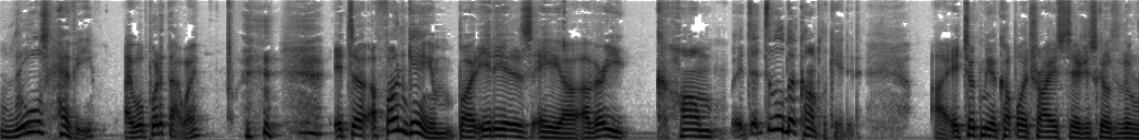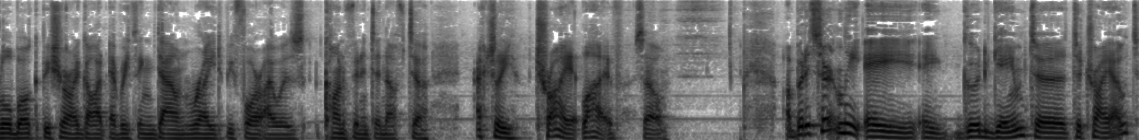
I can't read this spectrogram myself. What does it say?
rules heavy. I will put it that way. it's a, a fun game, but it is a a very com. It's, it's a little bit complicated. Uh, it took me a couple of tries to just go through the rule book, be sure I got everything down right before I was confident enough to actually try it live. So, but it's certainly a a good game to to try out,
